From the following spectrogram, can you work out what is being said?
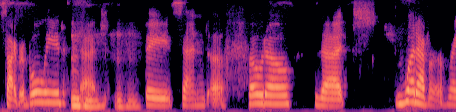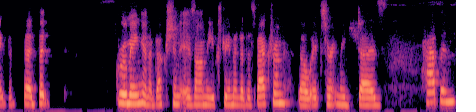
cyberbullied, mm-hmm, that mm-hmm. they send a photo, that whatever, right? That, that, that grooming and abduction is on the extreme end of the spectrum, though it certainly does happen.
